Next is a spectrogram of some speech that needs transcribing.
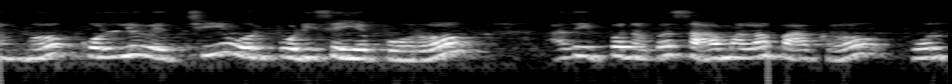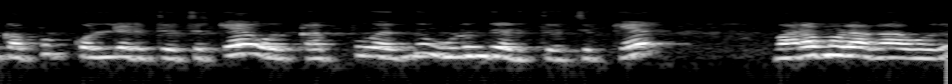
நம்ம கொள்ளு வச்சு ஒரு பொடி செய்ய போகிறோம் அது இப்போ நம்ம சாமான்லாம் பார்க்குறோம் ஒரு கப்பு கொள்ளு எடுத்து வச்சுருக்கேன். ஒரு கப்பு வந்து உளுந்து எடுத்து வச்சுருக்கேன். வரமிளகா ஒரு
